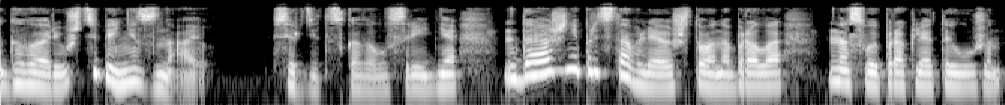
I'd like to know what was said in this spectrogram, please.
«Говорю ж тебе, не знаю», сердито сказала средняя. Даже не представляю, что она брала на свой проклятый ужин.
